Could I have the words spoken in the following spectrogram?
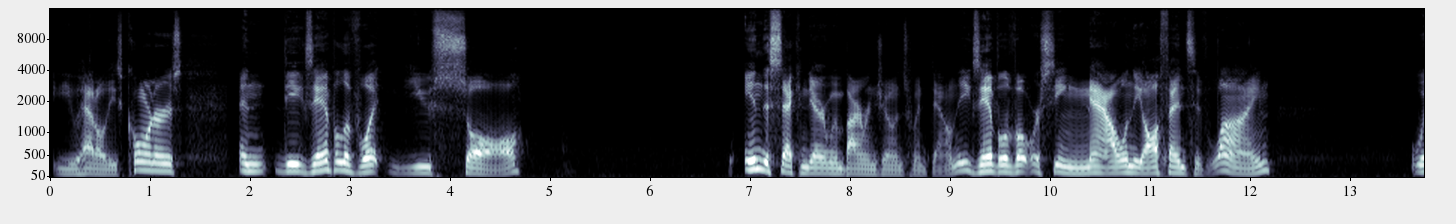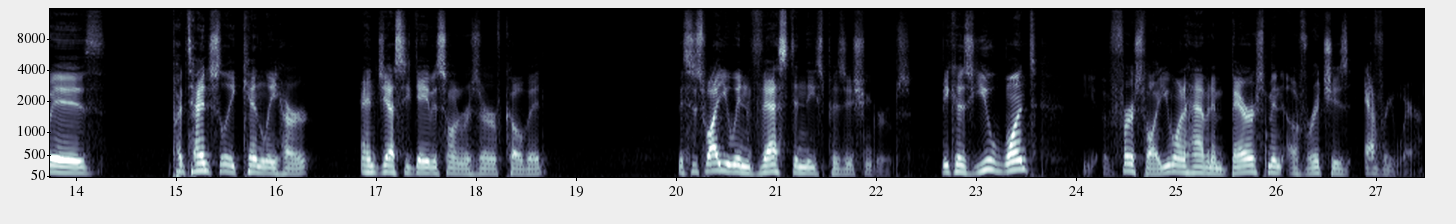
you had all these corners and the example of what you saw in the secondary when Byron Jones went down the example of what we're seeing now in the offensive line with potentially Kindley hurt and Jesse Davis on reserve COVID. This is why you invest in these position groups because you want, first of all, you want to have an embarrassment of riches everywhere.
